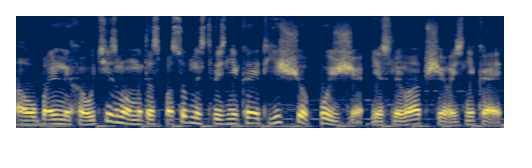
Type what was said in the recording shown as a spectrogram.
а у больных аутизмом эта способность возникает еще позже, если вообще возникает.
